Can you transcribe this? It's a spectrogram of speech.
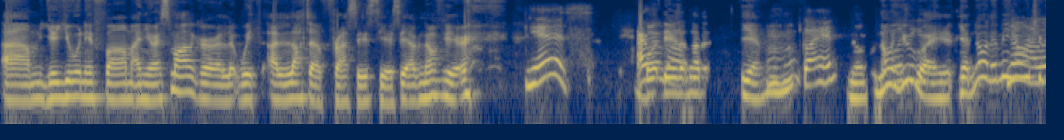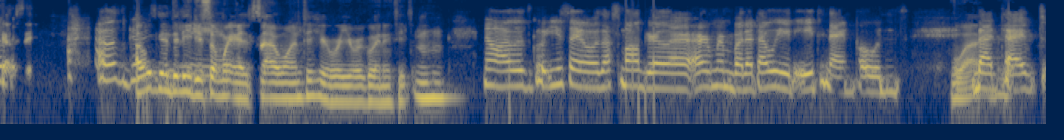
um, your uniform, and you're a small girl with a lot of process here. So you have no fear. Yes. I but there's another, yeah. mhm. Mhm, Go ahead. No, no, you go ahead. Yeah, no, let me No, hear what I you was- to say. I was going I was going to lead you somewhere else. I want to hear where you were going with it. hmm No, I was going. You say I was a small girl. I, I remember that I weighed eighty nine pounds Wow. that time. too.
